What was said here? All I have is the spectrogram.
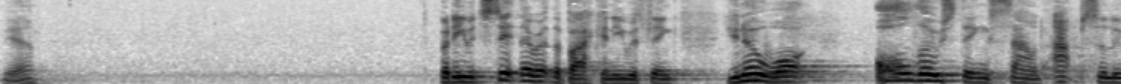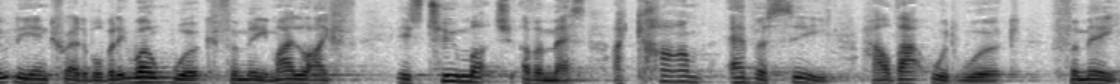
Yeah? But he would sit there at the back and he would think, you know what? All those things sound absolutely incredible, but it won't work for me. My life is too much of a mess. I can't ever see how that would work for me.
